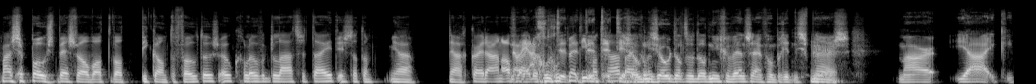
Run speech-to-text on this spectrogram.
maar ze post best wel wat, wat pikante foto's ook, geloof ik, de laatste tijd. Is dat dan, ja, ja, kan je daar aan afleiden? Nou ja, goed, goed met dit, iemand gaat het is ook niet zo dat we dat niet gewend zijn van Britney Spears. Nee. Maar ja, ik,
